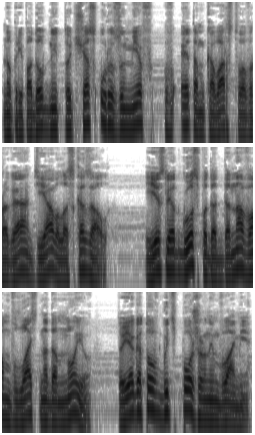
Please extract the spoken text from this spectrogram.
Но преподобный, тотчас уразумев в этом коварство врага, дьявола, сказал, «Если от Господа дана вам власть надо мною, то я готов быть пожирным вами,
